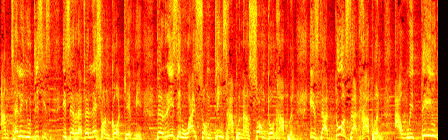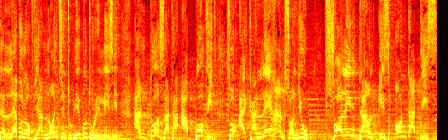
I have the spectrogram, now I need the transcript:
I'm telling you this is is a revelation God gave me. The reason why some things happen and some don't happen is that those that happen are within the level of the anointing to be able to release it and those that are above it. So I can lay hands on you falling down is under this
